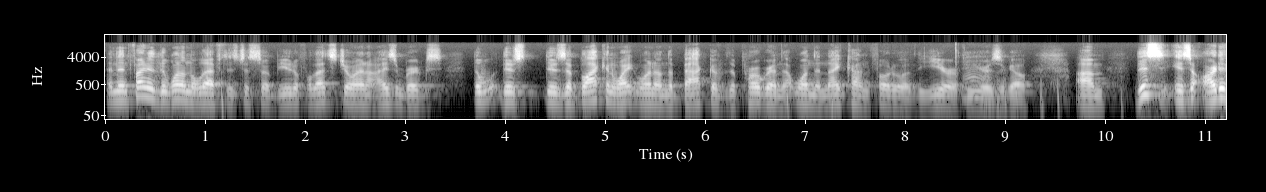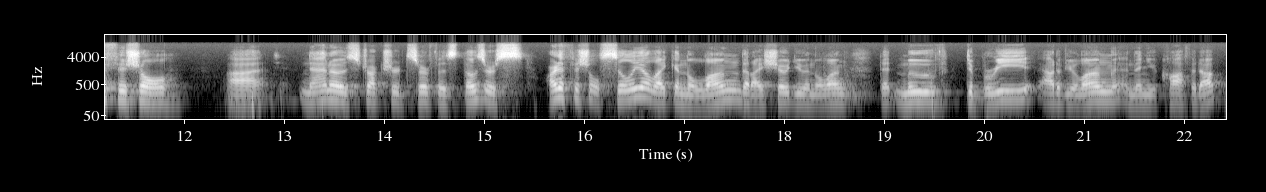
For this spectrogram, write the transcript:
And then finally, the one on the left is just so beautiful. That's Joanna Aizenberg's. The, there's, there's a black and white one on the back of the program that won the Nikon Photo of the Year a few years ago. Um, this is artificial, uh, nanostructured surface. Those are artificial cilia, like in the lung that I showed you in the lung, that move debris out of your lung and then you cough it up.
